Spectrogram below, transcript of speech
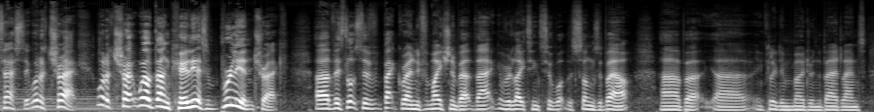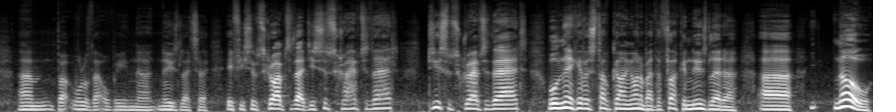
Fantastic. What a track. What a track. Well done, Keeley. That's a brilliant track. Uh, there's lots of background information about that relating to what the song's about, uh, but uh, including Murder in the Badlands. Um, but all of that will be in the newsletter. If you subscribe to that, do you subscribe to that? Do you subscribe to that? Will Nick ever stop going on about the fucking newsletter? Uh, no.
